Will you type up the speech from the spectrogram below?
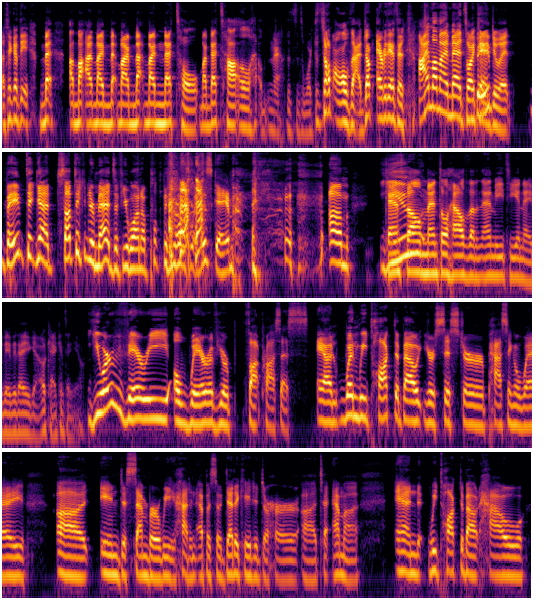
I take out the me, uh, my, my my my my metal my metal. Nah, this doesn't work. Just drop all that. Drop everything I said. I'm on my med, so I Babe. can't do it. Babe, ta- yeah, stop taking your meds if you want to if you want to play this game. um, Can't you spell mental health without an M E T and A, baby. There you go. Okay, continue. you are very aware of your thought process. And when we talked about your sister passing away uh, in December, we had an episode dedicated to her, uh, to Emma, and we talked about how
